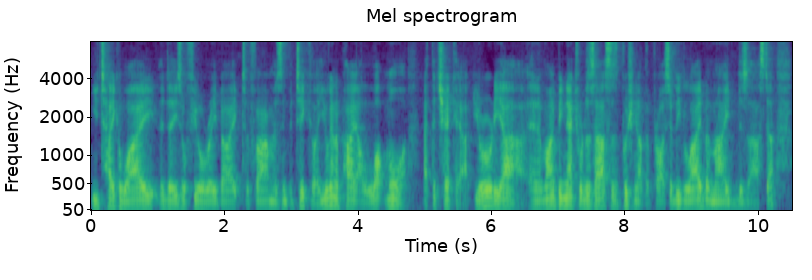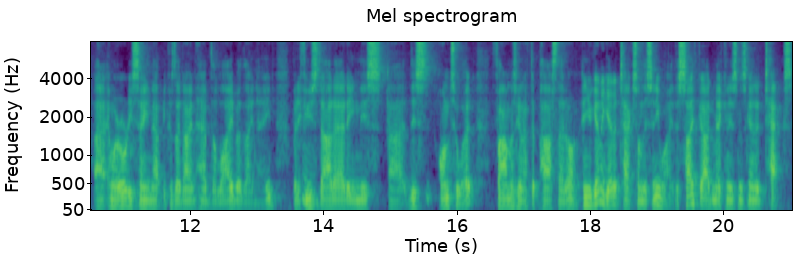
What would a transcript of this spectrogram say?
you take away the diesel fuel rebate to farmers in particular, you're going to pay a lot more at the checkout. You already are, and it won't be natural disasters pushing up the price. It'll be labour-made disaster, uh, and we're already seeing that because they don't have the labour they need. But if mm. you start adding this uh, this onto it, farmers are going to have to pass that on, and you're going to get a tax on this anyway. The safeguard mechanism is going to tax.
